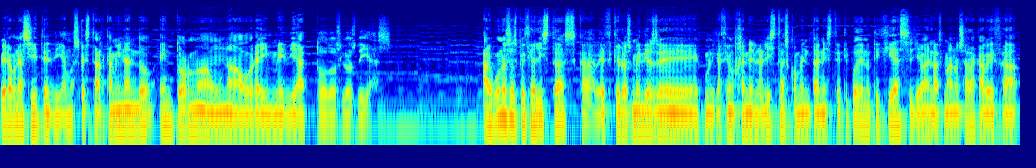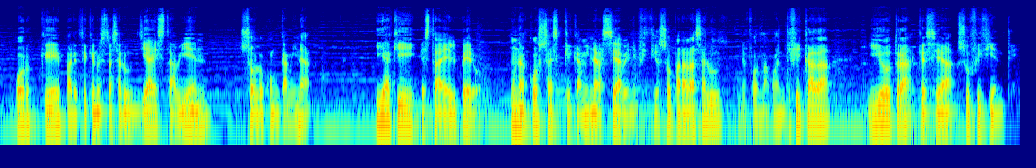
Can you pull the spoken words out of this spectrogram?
Pero aún así tendríamos que estar caminando en torno a una hora y media todos los días. Algunos especialistas, cada vez que los medios de comunicación generalistas comentan este tipo de noticias, se llevan las manos a la cabeza porque parece que nuestra salud ya está bien solo con caminar. Y aquí está el pero. Una cosa es que caminar sea beneficioso para la salud, de forma cuantificada, y otra que sea suficiente.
